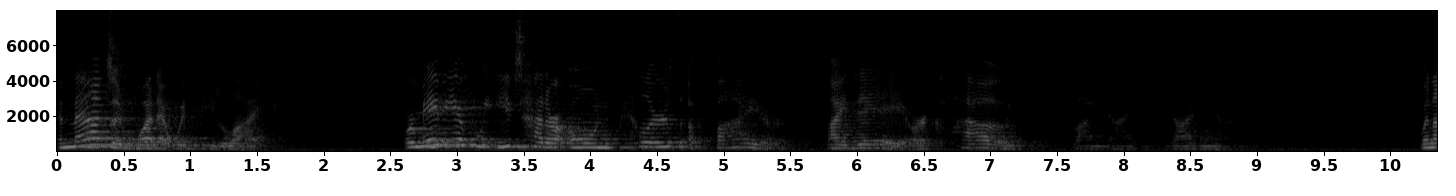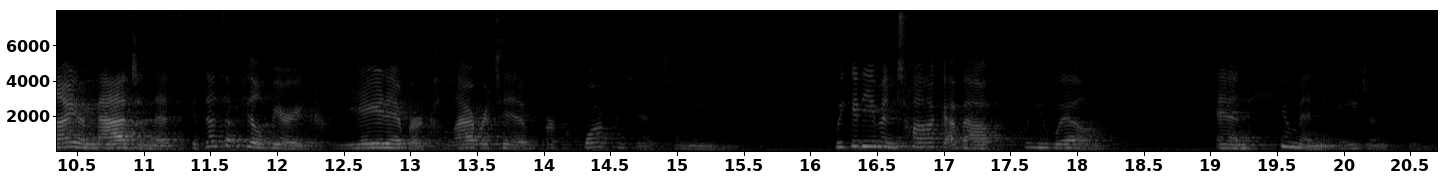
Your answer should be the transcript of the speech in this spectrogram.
Imagine what it would be like. Or maybe if we each had our own pillars of fire by day or clouds by night guiding us. When I imagine this, it doesn't feel very creative or collaborative or cooperative to me. We could even talk about free will and human agency.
